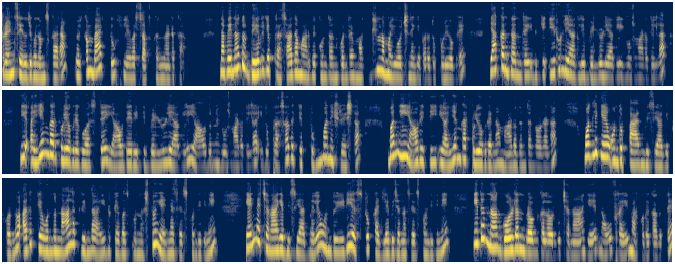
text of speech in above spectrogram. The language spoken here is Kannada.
ಫ್ರೆಂಡ್ಸ್ ಎಲ್ರಿಗೂ ನಮಸ್ಕಾರ. Welcome back to flavours of Karnataka ನಾವೇನಾದ್ರೂ ದೇವರಿಗೆ ಪ್ರಸಾದ ಮಾಡಬೇಕು ಅಂತ ಅನ್ಕೊಂಡ್ರೆ ಮೊದಲು ನಮ್ಮ ಯೋಚನೆಗೆ ಬರೋದು ಪುಳಿಯೋಗರೆ. ಯಾಕಂತಂದ್ರೆ ಇದಕ್ಕೆ ಈರುಳ್ಳಿ ಆಗ್ಲಿ, ಬೆಳ್ಳುಳ್ಳಿ ಆಗ್ಲಿ ಯೂಸ್ ಮಾಡೋದಿಲ್ಲ. ಈ ಅಯ್ಯಂಗಾರ್ ಪುಳಿಯೋಗರೆಗೂ ಅಷ್ಟೇ ಯಾವುದೇ ರೀತಿ ಬೆಳ್ಳುಳ್ಳಿ ಆಗ್ಲಿ ಯಾವುದನ್ನು ಯೂಸ್ ಮಾಡೋದಿಲ್ಲ. ಇದು ಪ್ರಸಾದಕ್ಕೆ ತುಂಬಾನೇ ಶ್ರೇಷ್ಠ. ಬನ್ನಿ ಯಾವ ರೀತಿ ಈ ಅಯ್ಯಂಗಾರ್ ಪುಳಿಯೋಗರೆನ ಮಾಡೋದಂತ ನೋಡೋಣ. ಮೊದಲಿಗೆ ಒಂದು ಪ್ಯಾನ್ ಬಿಸಿಯಾಗಿಟ್ಕೊಂಡು ಅದಕ್ಕೆ ಒಂದು ನಾಲ್ಕರಿಂದ ಐದು ಟೇಬಲ್ ಸ್ಪೂನ್ ಅಷ್ಟು ಎಣ್ಣೆ ಸೇರಿಸ್ಕೊಂಡಿದ್ದೀನಿ. ಎಣ್ಣೆ ಚೆನ್ನಾಗಿ ಬಿಸಿ ಆದ್ಮೇಲೆ ಒಂದು ಇಡಿಯಷ್ಟು ಕಡಲೆ ಬೀಜನ ಸೇರಿಸ್ಕೊಂಡಿದ್ದೀನಿ. ಇದನ್ನ ಗೋಲ್ಡನ್ ಬ್ರೌನ್ ಕಲರ್ಗೂ ಚೆನ್ನಾಗಿ ನಾವು ಫ್ರೈ ಮಾಡ್ಕೋಬೇಕಾಗುತ್ತೆ.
